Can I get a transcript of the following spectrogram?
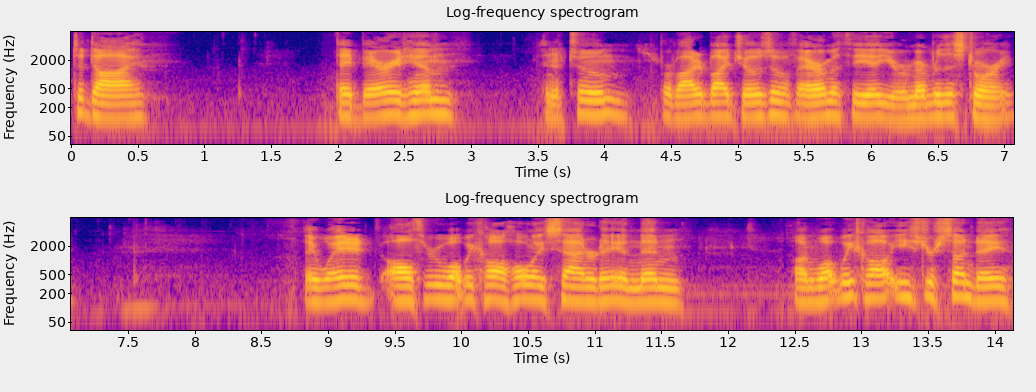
to die. They buried him in a tomb provided by Joseph of Arimathea. You remember the story. They waited all through what we call Holy Saturday, and then on what we call Easter Sunday,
